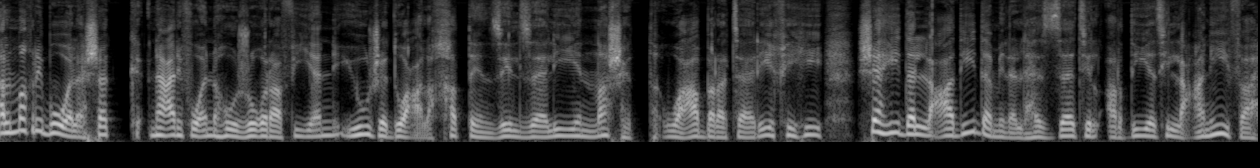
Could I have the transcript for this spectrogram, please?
المغرب ولا شك نعرف أنه جغرافيا يوجد على خط زلزالي نشط وعبر تاريخه شهد العديد من الهزات الأرضية العنيفة.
